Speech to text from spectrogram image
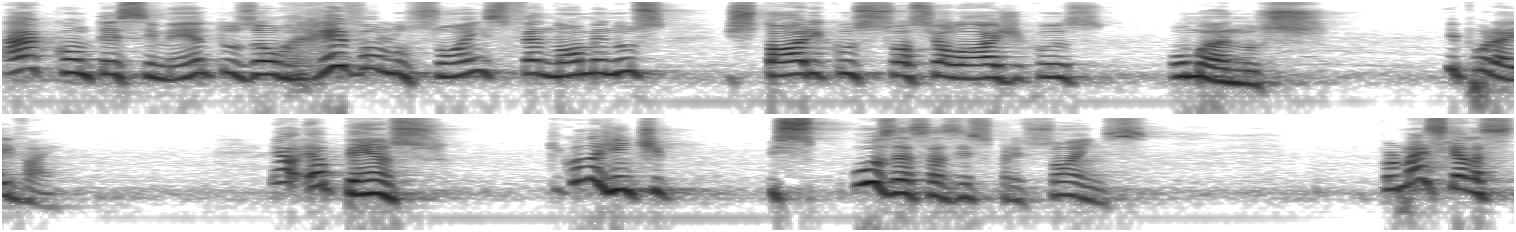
acontecimentos ou revoluções, fenômenos históricos, sociológicos, humanos. E por aí vai. Eu, eu penso que quando a gente usa essas expressões, por mais que elas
